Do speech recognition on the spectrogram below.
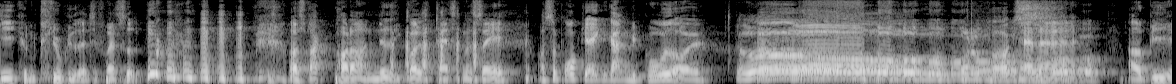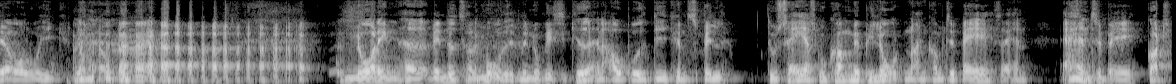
Deacon klukkede af tilfredshed. og stak potteren ned i golftasken og sagde, og så brugte jeg ikke engang mit gode øje. Oh, fuck, han er... I'll be here all week. Dum, dum, dum. Nordingen havde ventet tålmodigt, men nu risikerede han at afbryde Deacons spil. Du sagde, jeg skulle komme med piloten, når han kom tilbage, sagde han. Er han tilbage? Godt.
